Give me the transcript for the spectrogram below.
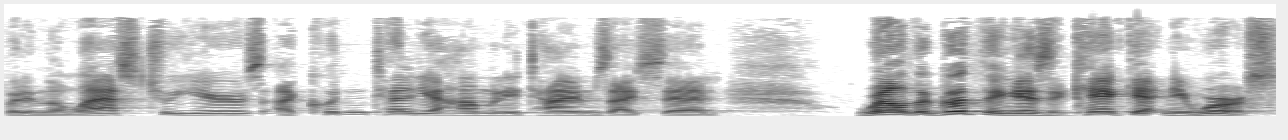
but in the last two years, I couldn't tell you how many times I said, Well, the good thing is it can't get any worse.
